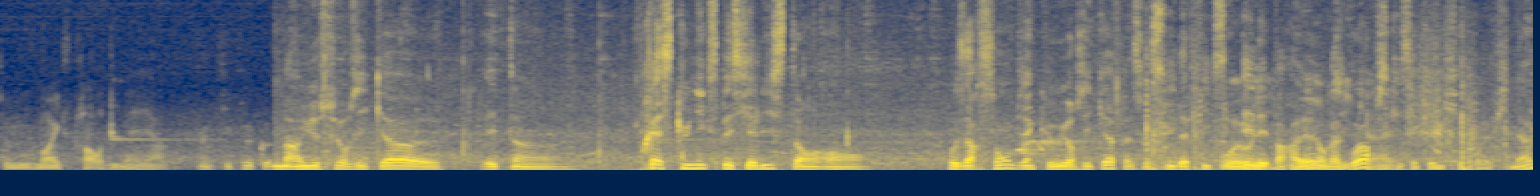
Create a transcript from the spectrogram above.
ce mouvement extraordinaire. Un petit peu comme Marius Urzika euh, est un presque unique spécialiste en, aux arçons, bien que Urzika fasse aussi la fixe et les parallèles, on va le voir, puisqu'il s'est qualifié pour la finale.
